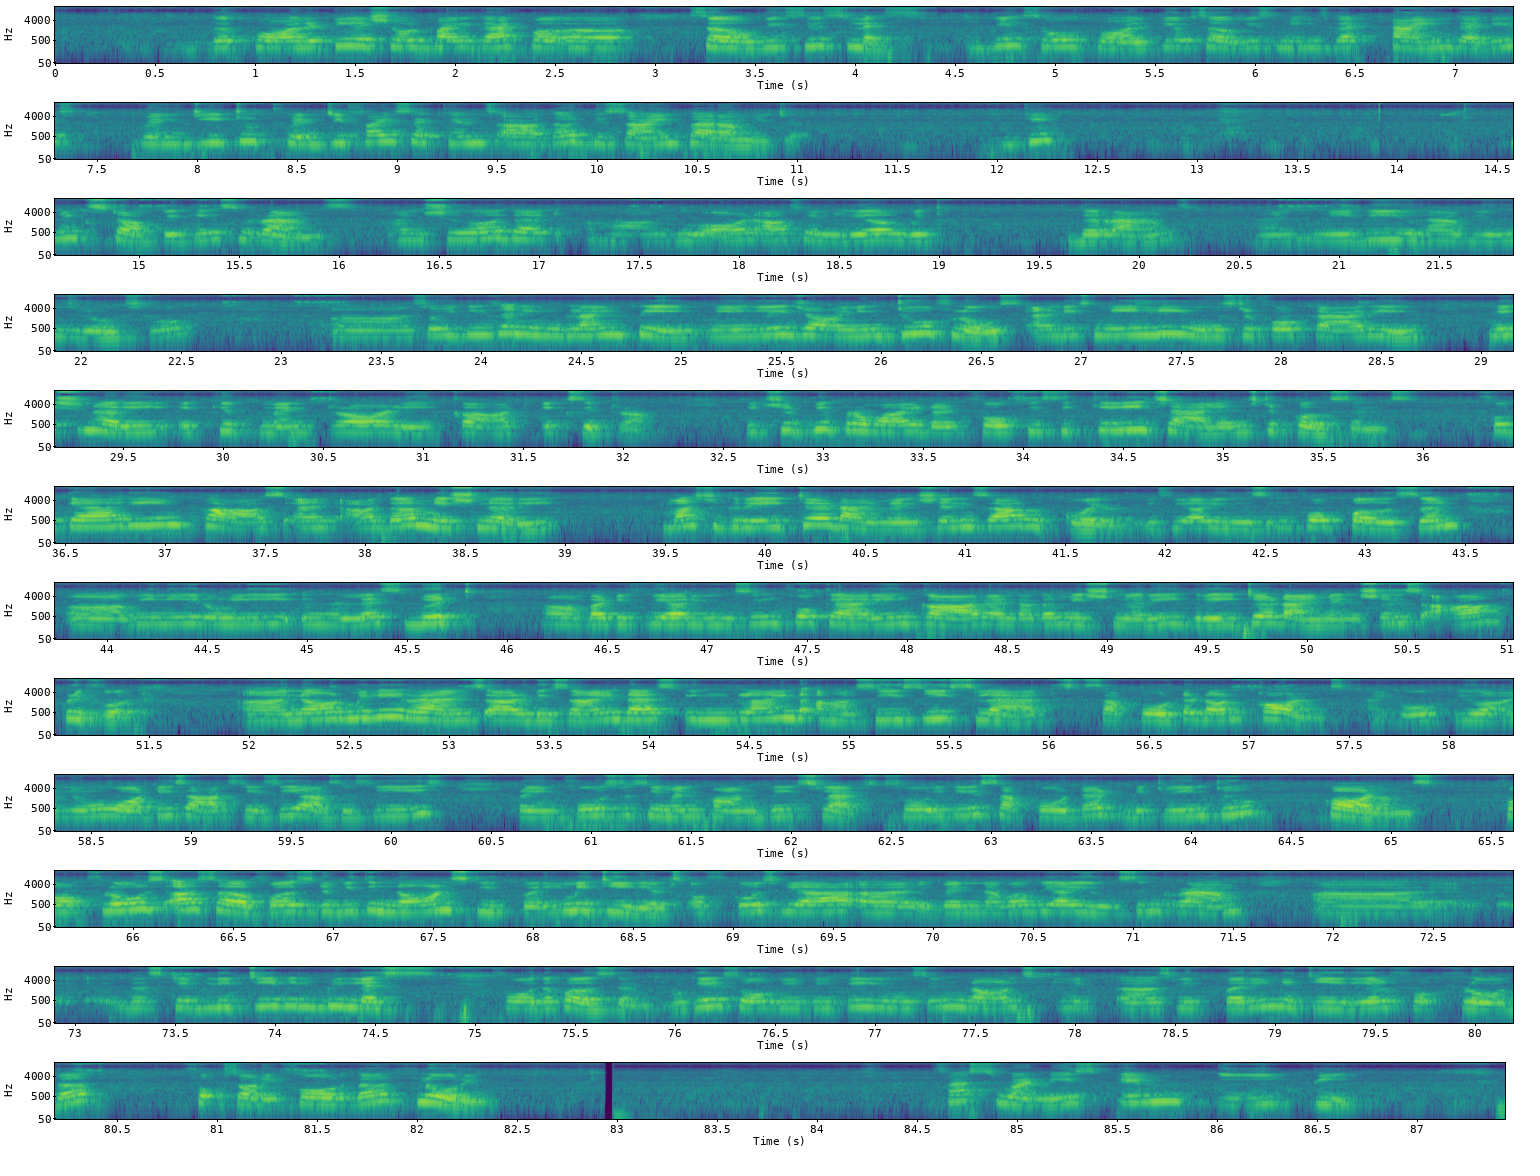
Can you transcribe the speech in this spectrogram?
the quality assured by that uh, service is less. Okay so quality of service means that time that is 20 to 25 seconds are the design parameter. Okay. Next topic is ramps i'm sure that uh, you all are familiar with the ramps and maybe you have used also uh, so it is an inclined plane mainly joining two floors and is mainly used for carrying machinery equipment trolley cart etc it should be provided for physically challenged persons for carrying cars and other machinery, much greater dimensions are required. If we are using for person, uh, we need only uh, less width. Uh, but if we are using for carrying car and other machinery, greater dimensions are preferred. Uh, normally ramps are designed as inclined RCC slabs supported on columns. I hope you know what is RCC. RCC is reinforced cement concrete slabs. So it is supported between two columns For floors are surfaced with non-slippery materials of course we are uh, whenever we are using ram uh, the stability will be less for the person okay so we will be using non-slip uh, slippery material for floor the for, sorry for the flooring first one is MEP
